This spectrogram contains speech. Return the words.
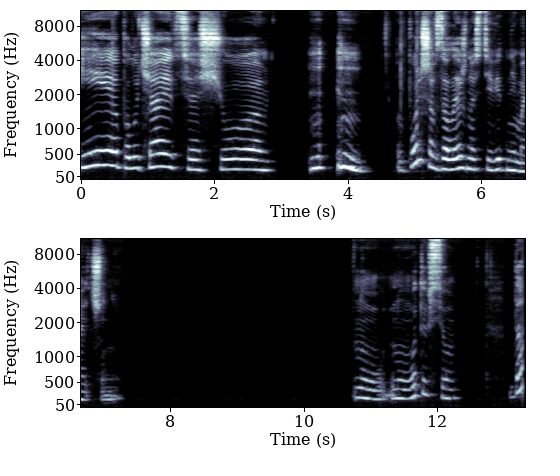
І виходить, що Польща в залежності від Німеччини. Ну, ну, от і все. Да,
